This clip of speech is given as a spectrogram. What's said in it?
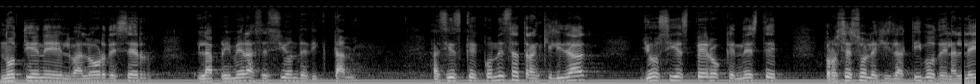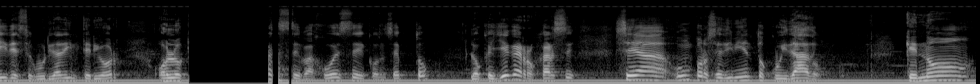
No tiene el valor de ser la primera sesión de dictamen. Así es que con esa tranquilidad yo sí espero que en este proceso legislativo de la ley de seguridad interior o lo que se bajo ese concepto, lo que llega a arrojarse, sea un procedimiento cuidado, que no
